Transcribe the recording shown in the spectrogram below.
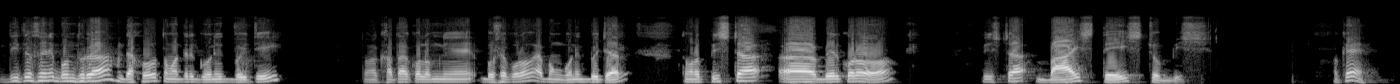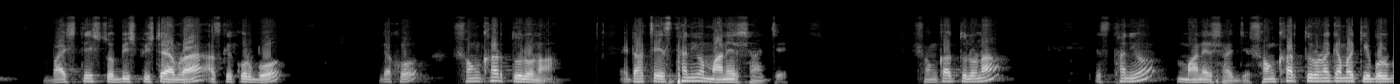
দ্বিতীয় শ্রেণি বন্ধুরা, দেখো তোমাদের গণিত বইটি, তোমরা খাতা কলম নিয়ে বসে পড়ো এবং গণিত বইটার তোমরা পৃষ্ঠা বের করো। পৃষ্ঠা বাইশ, তেইশ, চব্বিশ। ওকে? বাইশ, তেইশ, চব্বিশ পৃষ্ঠায় আমরা আজকে করব, দেখো, সংখ্যার তুলনা। এটা হচ্ছে স্থানীয় মানের সাহায্যে। সংখ্যার তুলনা, স্থানীয় মানের সাহায্যে। সংখ্যার তুলনাকে আমরা কি বলব?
